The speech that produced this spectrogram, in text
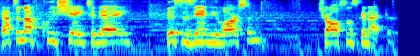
That's enough cliche today. This is Andy Larson, Charleston's Connector.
